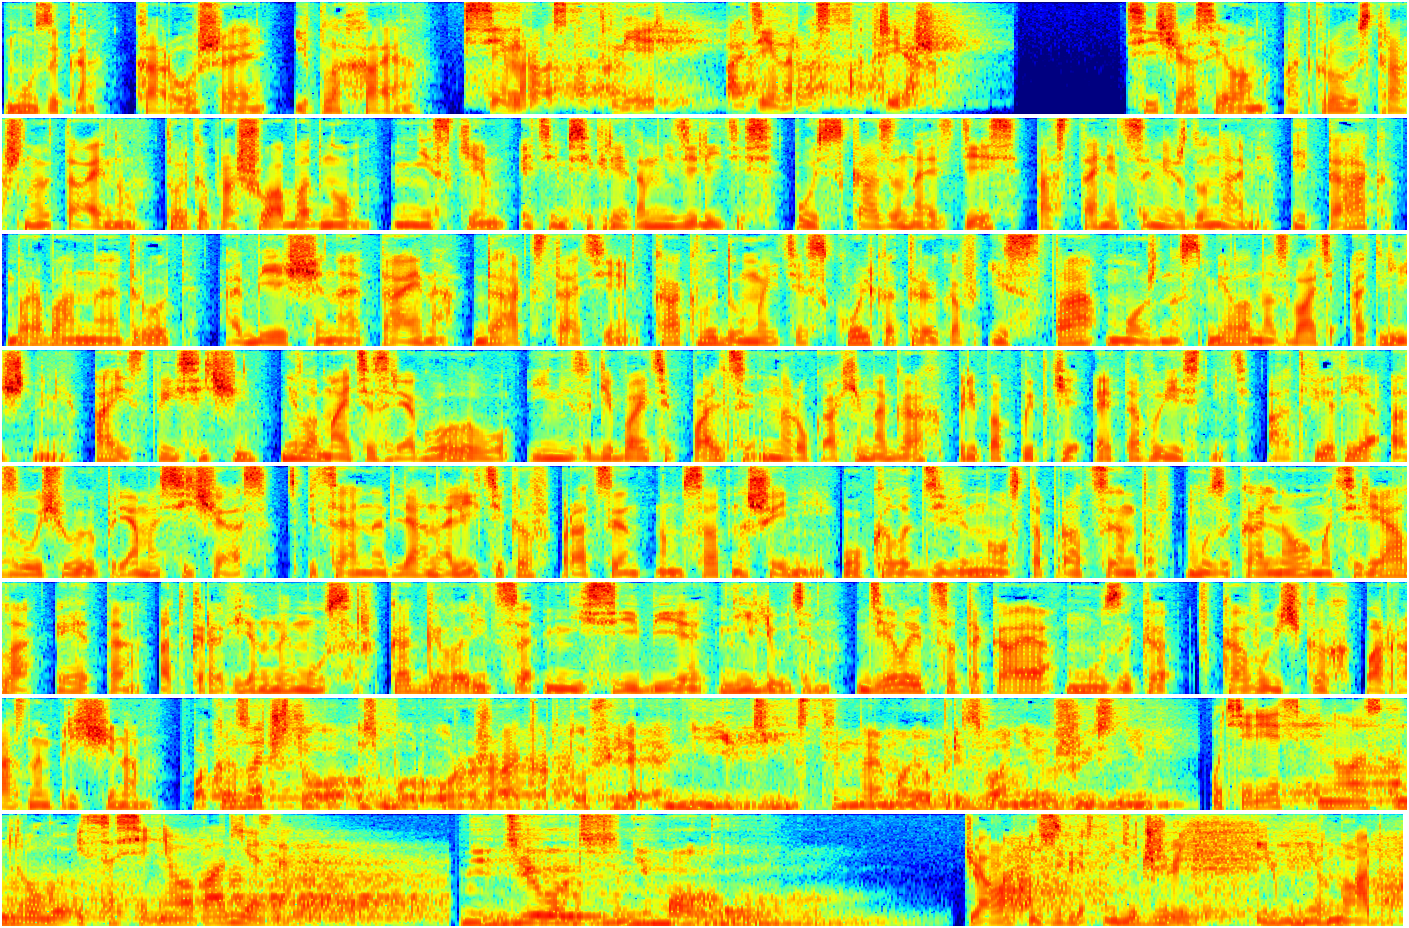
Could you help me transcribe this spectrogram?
Музыка хорошая и плохая. Семь раз отмерь, один раз отрежь. Сейчас я вам открою страшную тайну. Только прошу об одном. Ни с кем этим секретом не делитесь. Пусть сказанное здесь останется между нами. Итак, барабанная дробь – обещанная тайна. Да, кстати, как вы думаете, сколько треков из 100 можно смело назвать отличными? А из тысячи? Не ломайте зря голову и не загибайте пальцы на руках и ногах при попытке это выяснить. Ответ я озвучиваю прямо сейчас, специально для аналитиков в процентном соотношении. Около 90% музыкального материала – это откровенный мусор. Как говорится, ни себе, ни людям. Делается такая музыка в кавычках по разным причинам. Показать, что сбор урожая картофеля не единственное мое призвание в жизни. Утереть нос другу из соседнего подъезда. Не делать не могу. Я известный диджей, и мне надо.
